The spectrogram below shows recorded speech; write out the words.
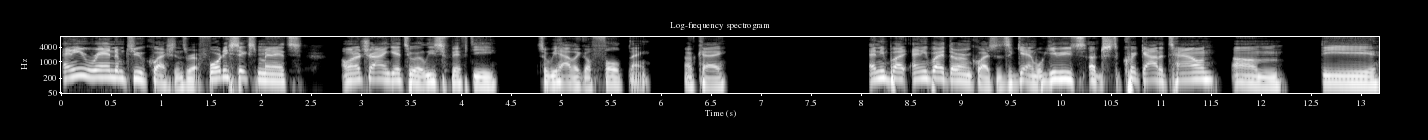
Any random two questions. We're at 46 minutes. I want to try and get to at least 50 so we have like a full thing. Okay. Anybody anybody throwing questions. Again, we'll give you uh, just a quick out of town. Um the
